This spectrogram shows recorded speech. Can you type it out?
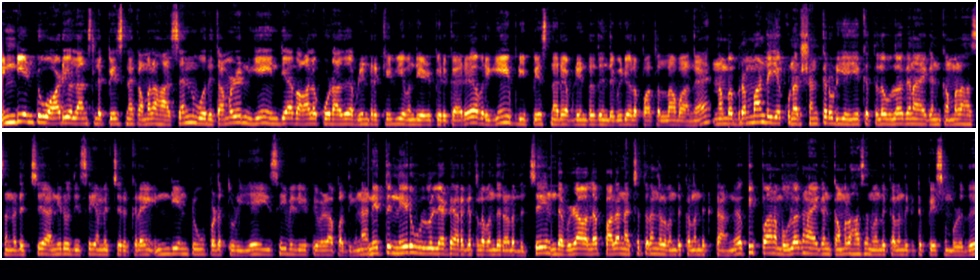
இந்தியன் டூ ஆடியோ லான்ஸில் பேசின கமலஹாசன் ஒரு தமிழன் ஏன் இந்தியாவை ஆளக்கூடாது அப்படின்ற கேள்வியை வந்து எழுப்பியிருக்காரு. அவர் ஏன் இப்படி பேசினாரு அப்படின்றது இந்த வீடியோவில் பார்த்தலாம் வாங்க. நம்ம பிரம்மாண்ட இயக்குனர் சங்கருடைய இயக்கத்தில் உலகநாயகன் கமலஹாசன் நடித்து அனிருத் இசை அமைச்சிருக்கிற இந்தியன் டூ படத்துடைய இசை வெளியீட்டு விழா பார்த்தீங்கன்னா நேற்று நேரு உள் விளையாட்டு அரங்கத்தில் வந்து நடந்துச்சு. இந்த விழாவில் பல நட்சத்திரங்கள் வந்து கலந்துக்கிட்டாங்க. குறிப்பாக நம்ம உலகநாயகன் கமலஹாசன் வந்து கலந்துக்கிட்டு பேசும்பொழுது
